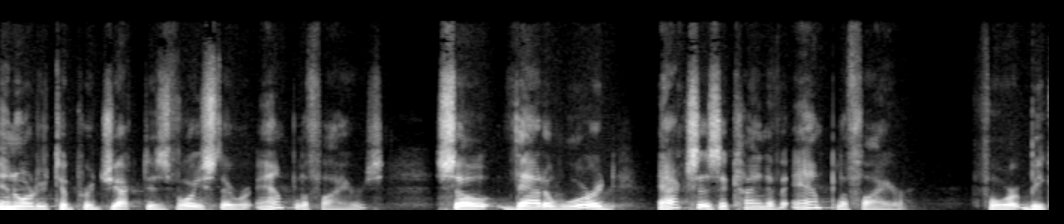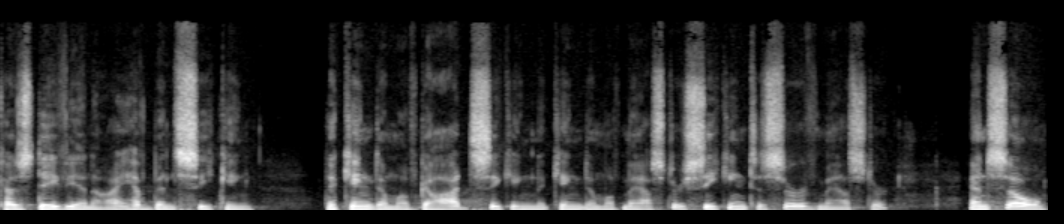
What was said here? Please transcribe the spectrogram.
in order to project his voice, there were amplifiers. So, that award acts as a kind of amplifier for because Davy and I have been seeking the kingdom of God, seeking the kingdom of Master, seeking to serve Master. And so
